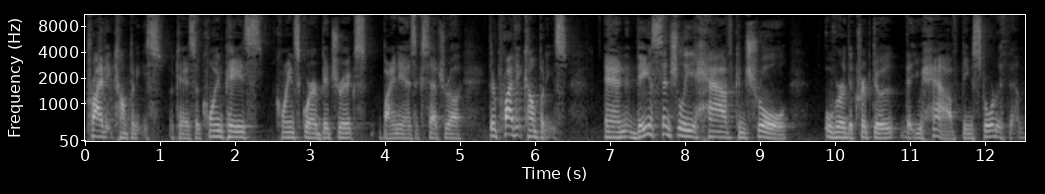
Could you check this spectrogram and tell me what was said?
private companies. Okay, so Coinbase, CoinSquare, Bittrex, Binance, etc. They're private companies and they essentially have control over the crypto that you have being stored with them.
